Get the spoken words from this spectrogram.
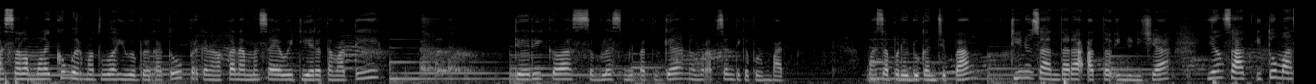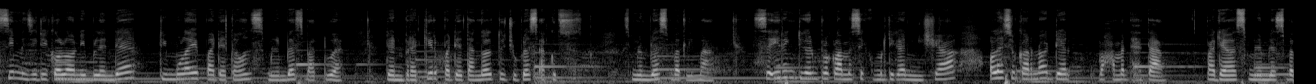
Assalamualaikum warahmatullahi wabarakatuh. Perkenalkan nama saya Widya Ratamati Dari kelas 11 MIPA 3 nomor absen 34 Masa pendudukan Jepang di Nusantara atau Indonesia Yang saat itu masih menjadi koloni Belanda Dimulai pada tahun 1942 Dan berakhir pada tanggal 17 Agustus 1945 Seiring dengan proklamasi kemerdekaan Indonesia oleh Soekarno dan Muhammad Hatta pada 1940,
